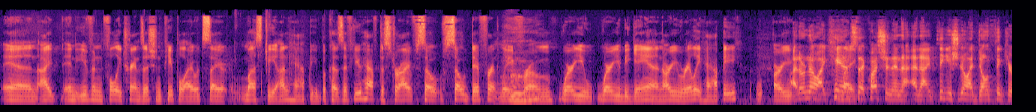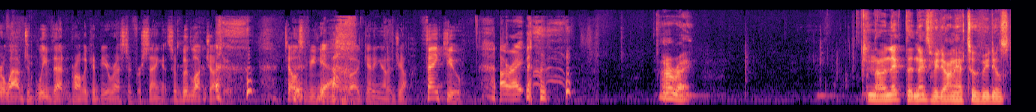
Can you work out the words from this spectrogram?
and I and even fully transitioned people, I would say, must be unhappy because if you have to strive so so differently Uh-huh. from where you where you began, are you really happy? Are you? I don't know. I can't like- answer that question, and, and I think you should know I don't think you're allowed to believe that and probably could be arrested for saying it. So good luck, Jadu. Tell us if you need Yeah. help uh, getting out of jail. Thank you. All right. All right. Now, next the next video, I only have two videos,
